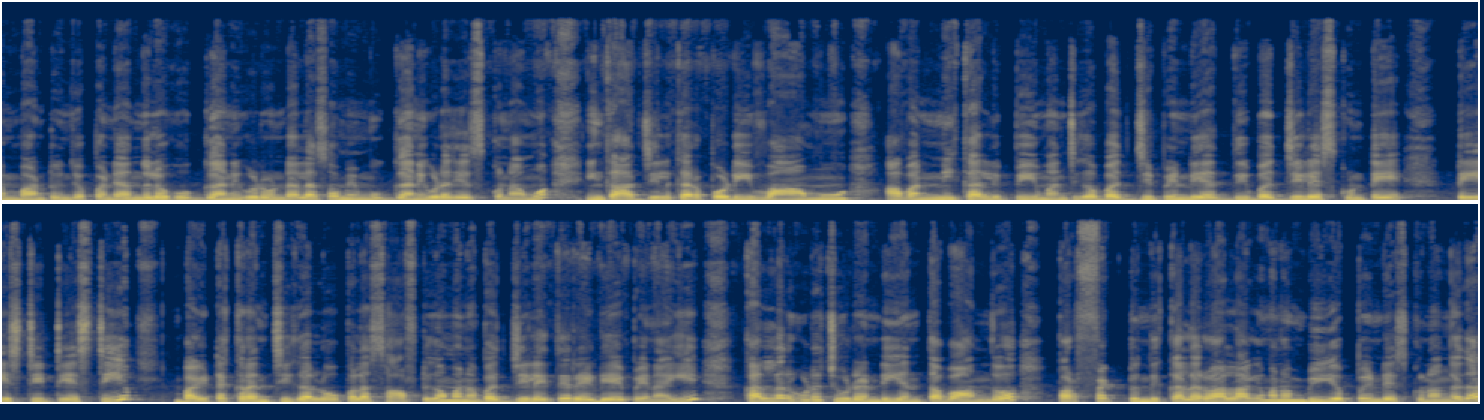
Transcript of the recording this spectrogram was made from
ఏం బాగుంటుంది చెప్పండి. అందులోకి ఉగ్గాని కూడా ఉండాలి? సో మేము ఉగ్గాని కూడా చేసుకున్నాము. ఇంకా ఆ జీలకర్ర పొడి వాము అవన్నీ కలిపి మంచిగా బజ్జీ పిండి అద్ది బజ్జీలు వేసుకుంటే టేస్టీ టేస్టీ బయట క్రంచీగా లోపల సాఫ్ట్గా మన బజ్జీలు అయితే రెడీ అయిపోయినాయి. కలర్ కూడా చూడండి ఎంత బాగుందో. పర్ఫెక్ట్ ఉంది కలర్. అలాగే మనం బియ్యం పిండి వేసుకున్నాం కదా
